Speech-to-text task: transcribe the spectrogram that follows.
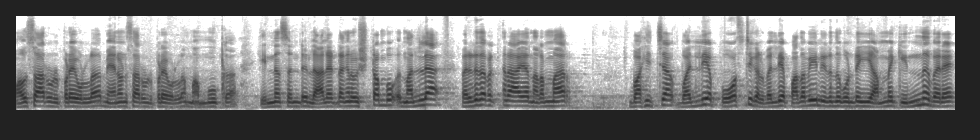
മൗസാർ ഉൾപ്പെടെയുള്ള മേനോൻ സാർ ഉൾപ്പെടെയുള്ള മമ്മൂക്ക ഇന്നസെന്റ് ലാലേട്ടൻ അങ്ങനെ ഇഷ്ടം നല്ല പരിണിതപ്രജ്ഞരായ നടന്മാർ വഹിച്ച വലിയ പോസ്റ്റുകൾ വലിയ പദവിയിൽ ഇരുന്നു കൊണ്ട് ഈ അമ്മയ്ക്ക് ഇന്ന് വരെ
